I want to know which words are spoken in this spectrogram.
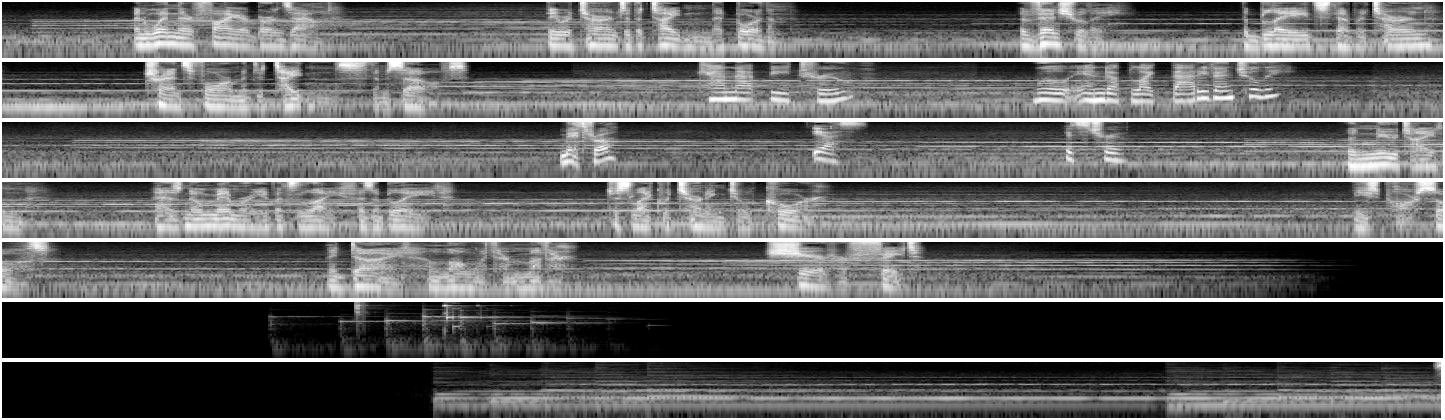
And when their fire burns out, they return to the Titan that bore them. Eventually, the blades that return transform into Titans themselves. Can that be true? We'll end up like that eventually? Mythra? Yes. It's true. The new Titan has no memory of its life as a blade. Just like returning to a core. These poor souls. They died along with their mother. Shared her fate.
